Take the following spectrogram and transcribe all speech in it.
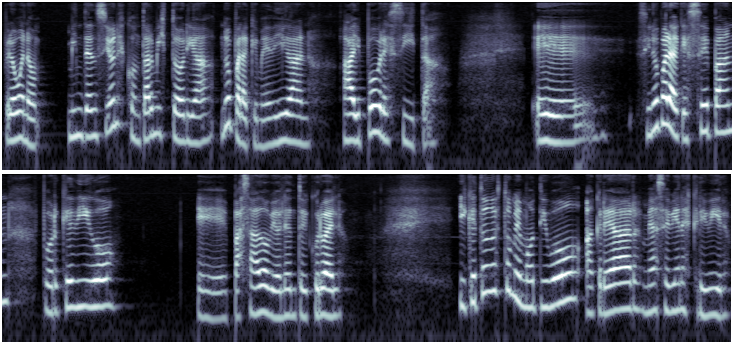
pero bueno, mi intención es contar mi historia, no para que me digan, ay, pobrecita, eh, sino para que sepan por qué digo eh, pasado violento y cruel. Y que todo esto me motivó a crear, me hace bien escribir.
